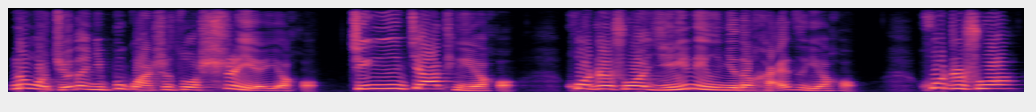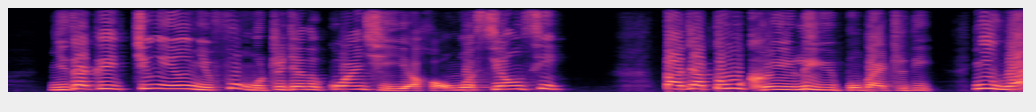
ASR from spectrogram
那我觉得你不管是做事业也好，经营家庭也好，或者说引领你的孩子也好，或者说你在跟经营你父母之间的关系也好，我相信大家都可以立于不败之地。你完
